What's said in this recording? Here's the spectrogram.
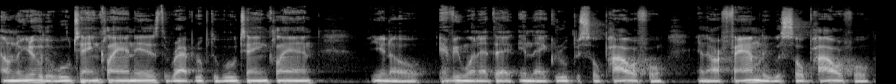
I don't know, you know who the Wu Tang Clan is, the rap group, the Wu Tang Clan. You know, everyone at that in that group is so powerful, and our family was so powerful,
